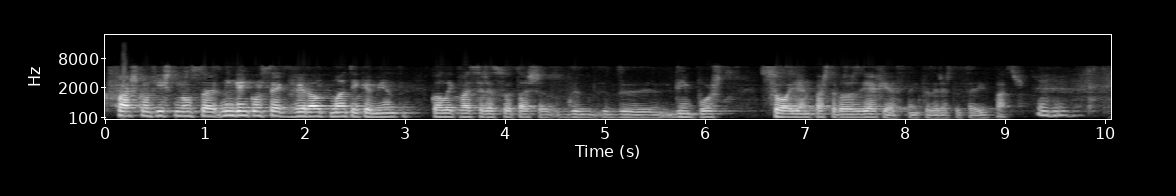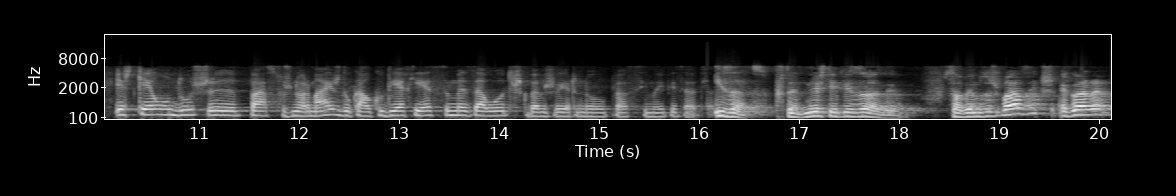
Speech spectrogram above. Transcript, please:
que faz com que isto não seja. Ninguém consegue ver automaticamente qual é que vai ser a sua taxa de, de, de imposto só olhando para as tabelas de IRS. Tem que fazer esta série de passos. Uhum. Este que é um dos uh, passos normais do cálculo de IRS, mas há outros que vamos ver no próximo episódio. Exato. Portanto, neste episódio sabemos os básicos. Agora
